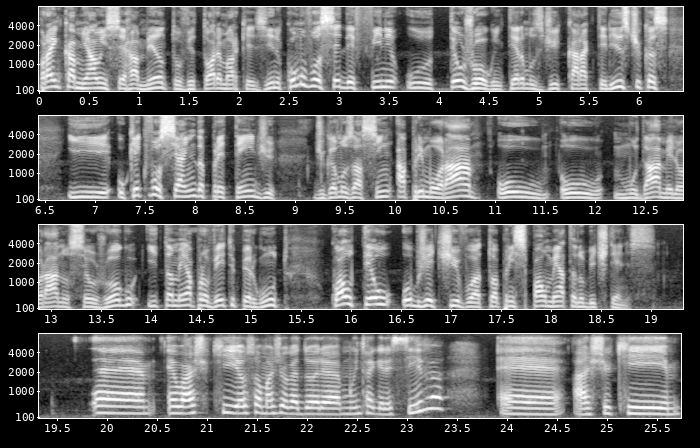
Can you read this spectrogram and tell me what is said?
Para encaminhar o encerramento, Vitória Marquezine, como você define o teu jogo em termos de características e o que que você ainda pretende, digamos assim, aprimorar ou, ou mudar, melhorar no seu jogo? E também aproveito e pergunto, qual o teu objetivo, a tua principal meta no beach tênis? É, eu acho que eu sou uma jogadora muito agressiva, é, acho que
